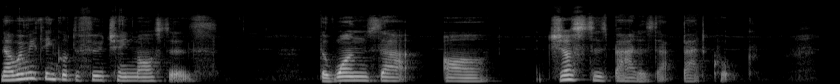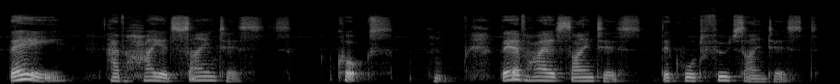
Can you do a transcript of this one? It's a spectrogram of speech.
Now, when we think of the food chain masters, the ones that are just as bad as that bad cook, they have hired scientists, cooks, hmm, They have hired scientists, they're called food scientists,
